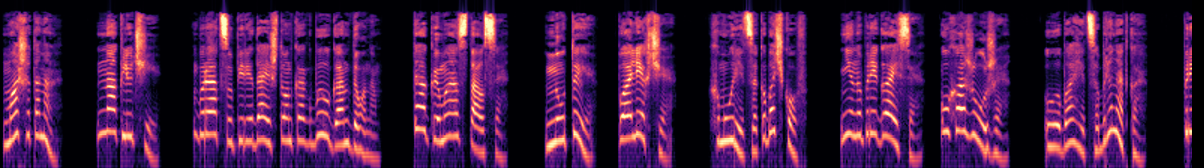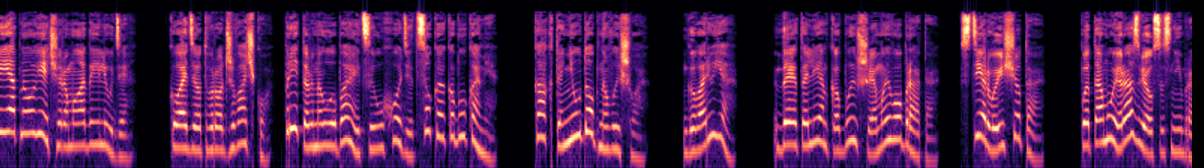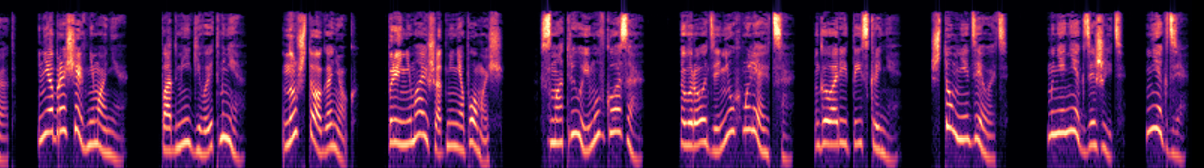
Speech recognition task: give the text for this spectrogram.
Машет она. «На ключи. Братцу передай, что он как был гондоном, так им и остался». «Ну ты, полегче!» Хмурится Кабачков. «Не напрягайся, ухожу уже!» Улыбается брюнетка. «Приятного вечера, молодые люди!» Кладет в рот жвачку, приторно улыбается и уходит, цокая каблуками. Как-то неудобно вышло. Говорю я. «Да это Ленка, бывшая моего брата. Стерва еще та. Потому и развелся с ней брат. Не обращай внимания. Подмигивает мне. Ну что, Огонек, принимаешь от меня помощь? Смотрю ему в глаза. Вроде не ухмыляется. Говорит искренне. Что мне делать? Мне негде жить. Негде.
